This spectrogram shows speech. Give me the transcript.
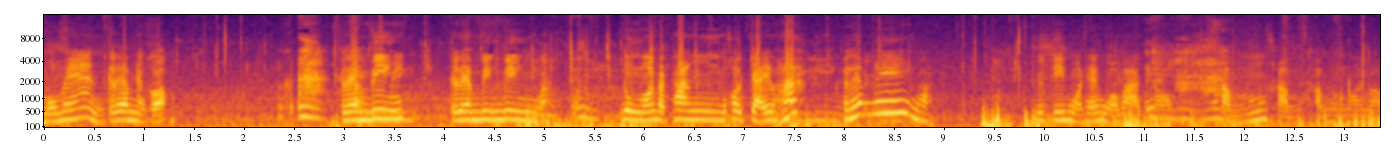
โมเมนต์กระแลมอย่างก็กระแลมบิง กระแลมบิงบิงว่ะลุงน้อยผัดพังบ่เข้าใจว่ะฮะกระแลมลิงว่ะบิวตี้หัวแท้หัวบาดพี่น้องขำขำขำลุงน้อยเบา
